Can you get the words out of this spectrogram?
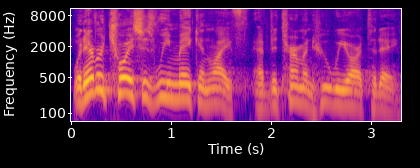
whatever choices we make in life have determined who we are today.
